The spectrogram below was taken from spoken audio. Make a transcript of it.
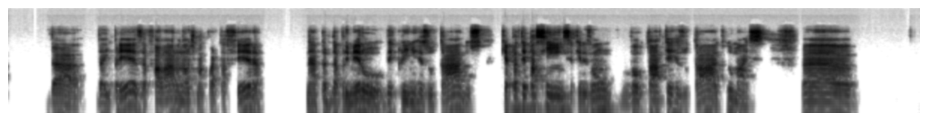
da, da, empresa falaram na última quarta-feira, da primeiro declínio de resultados, que é para ter paciência, que eles vão voltar a ter resultado e tudo mais. Uh,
